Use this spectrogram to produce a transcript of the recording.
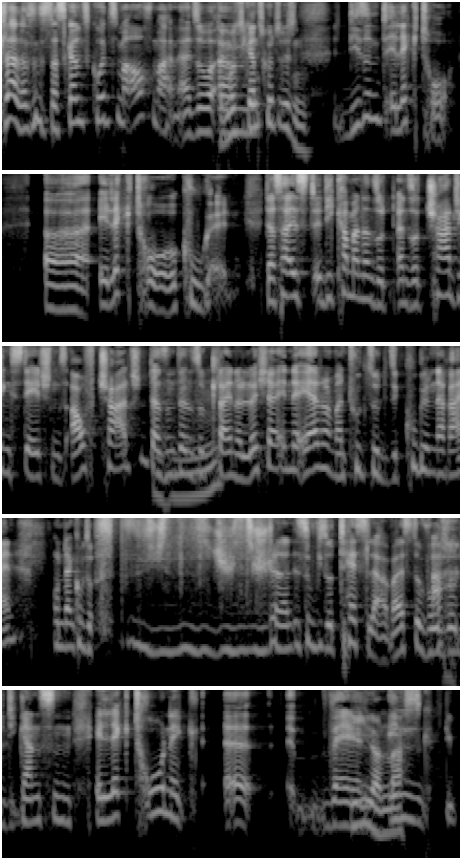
Klar, lass uns das ganz kurz mal aufmachen. Also, Da muss ich ähm, ganz kurz wissen. die sind Elektro. Äh, Elektrokugeln. Das heißt, die kann man dann so an so Charging Stations aufchargen. Da sind dann so kleine Löcher in der Erde und man tut so diese Kugeln da rein und dann kommt so. Und dann ist so wie so Tesla, weißt du, wo so die ganzen Elektronik äh, Wellen Elon Musk. Die,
